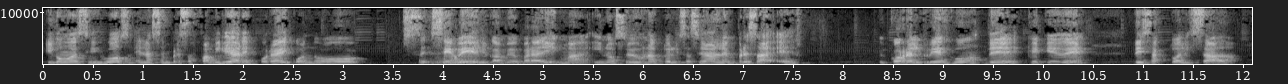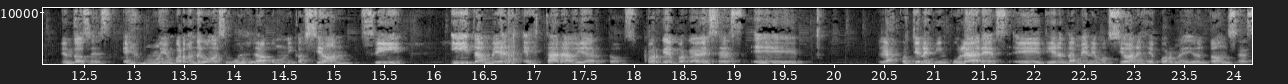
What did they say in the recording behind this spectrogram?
Y como decís vos, en las empresas familiares, por ahí, cuando se, ve el cambio de paradigma y no se ve una actualización en la empresa, es, corre el riesgo de que quede desactualizada. Entonces, es muy importante, como decimos, la comunicación, ¿sí? Y también estar abiertos. ¿Por qué? Porque a veces eh, las cuestiones vinculares eh, tienen también emociones de por medio. Entonces,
